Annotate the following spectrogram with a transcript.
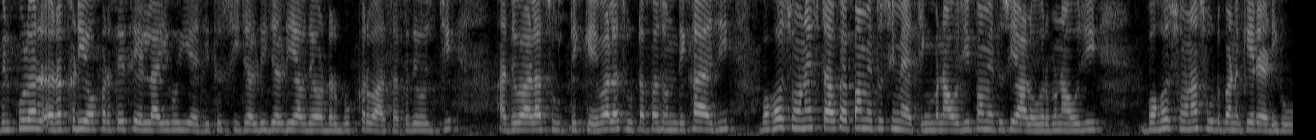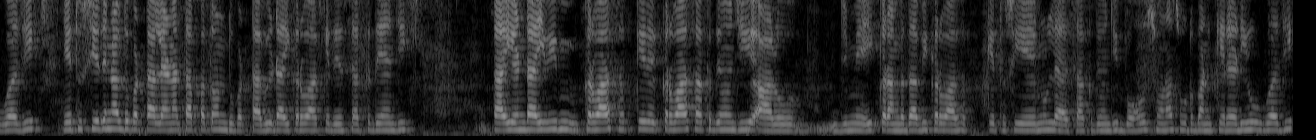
ਬਿਲਕੁਲ ਰ- ਰੱਖੜੀ ਆਫਰ ਤੇ ਸੇਲ ਆਈ ਹੋਈ ਹੈ ਜੀ। ਤੁਸੀਂ ਜਲਦੀ ਜਲਦੀ ਆਪਦੇ ਆਰਡਰ ਬੁੱਕ ਕਰਵਾ ਸਕਦੇ ਹੋ ਜੀ। ਅੱਜ ਵਾਲਾ ਸੂਟ ਤੇ ਕੇ ਵਾਲਾ ਸੂਟ ਆਪਾਂ ਤੁਹਾਨੂੰ ਦਿਖਾਇਆ ਜੀ। ਬਹੁਤ ਸੋਹਣੇ ਸਟੱਫ ਹੈ, ਭਾਵੇਂ ਤੁਸੀਂ ਮੈਚਿੰਗ ਬਣਾਓ ਜੀ, ਭਾਵੇਂ ਤੁਸੀਂ ਆਲ ਓਵਰ ਬਣਾਓ ਜੀ। ਬਹੁਤ ਸੋਹਣਾ ਸੂਟ ਬਣ ਕੇ ਰੈਡੀ ਹੋਊਗਾ ਜੀ। ਜੇ ਤੁਸੀਂ ਇਹਦੇ ਨਾਲ ਦੁਪੱਟਾ ਲੈਣਾ ਤਾਂ ਆਪਾਂ ਤੁਹਾਨੂੰ ਦੁਪੱਟਾ ਵੀ ਡਾਈ ਕਰਵਾ ਕੇ ਦੇ ਸਕਦੇ ਹਾਂ ਜੀ। ਟਾਈ ਐਂਡ ਡਾਈ ਵੀ ਕਰਵਾ ਸਕੇ, ਕਰਵਾ ਸਕਦੇ ਹੋ ਜੀ। ਆਲੋ ਜਿਵੇਂ ਇੱਕ ਰੰਗ ਦਾ ਵੀ ਕਰਵਾ ਕੇ ਤੁਸੀਂ, ਇਹਨੂੰ ਲੈ ਸਕਦੇ ਹੋ ਜੀ। ਬਹੁਤ ਸੋਹਣਾ ਸੂਟ ਬਣ ਕੇ ਰੈਡੀ ਹੋਊਗਾ ਜੀ।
